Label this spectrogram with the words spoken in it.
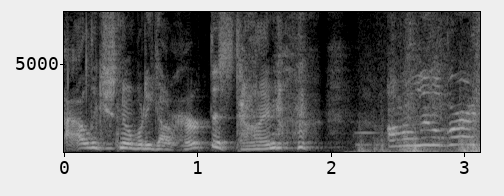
At least nobody got hurt this time. I'm a little birdie.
